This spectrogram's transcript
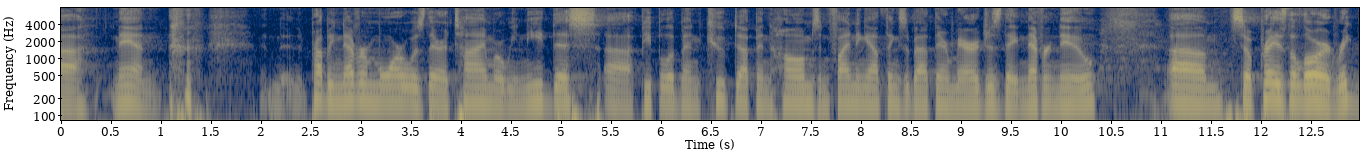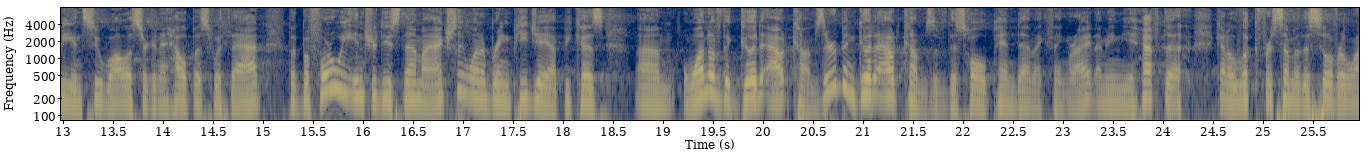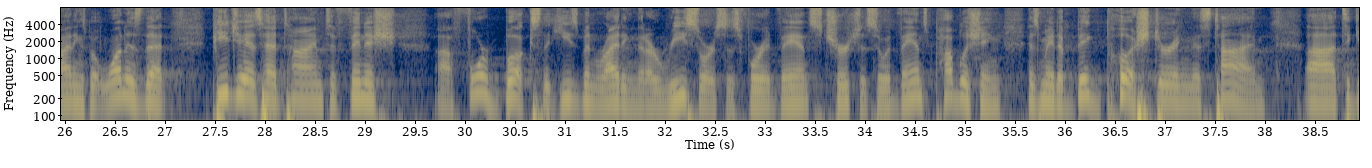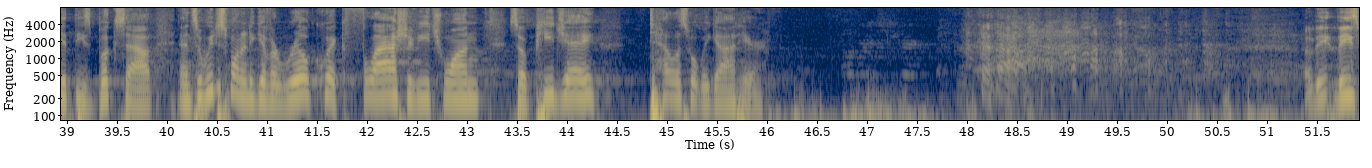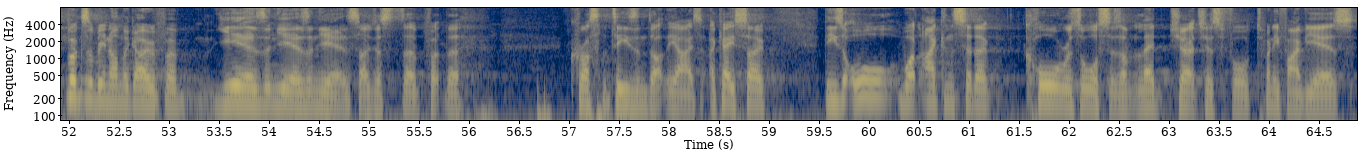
Uh, man, probably never more was there a time where we need this. Uh, people have been cooped up in homes and finding out things about their marriages they never knew. Um, so praise the Lord. Rigby and Sue Wallace are going to help us with that. But before we introduce them, I actually want to bring PJ up because um, one of the good outcomes, there have been good outcomes of this whole pandemic thing, right? I mean, you have to kind of look for some of the silver linings, but one is that PJ has had time to finish. Uh, four books that he's been writing that are resources for advanced churches. So, advanced publishing has made a big push during this time uh, to get these books out. And so we just wanted to give a real quick flash of each one. So, PJ, tell us what we got here. These books have been on the go for years and years and years. So I just uh, put the cross the T's and dot the I's. Okay, so these are all what I consider core resources. I've led churches for 25 years.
